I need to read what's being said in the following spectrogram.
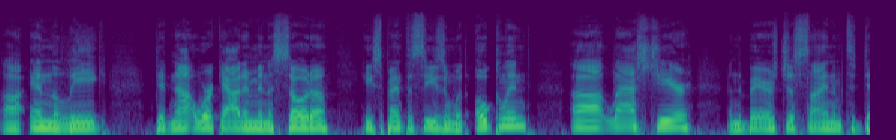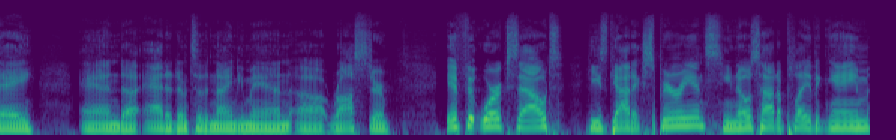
uh, in the league. Did not work out in Minnesota. He spent the season with Oakland uh, last year, and the Bears just signed him today and uh, added him to the 90 man uh, roster. If it works out, he's got experience. He knows how to play the game,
